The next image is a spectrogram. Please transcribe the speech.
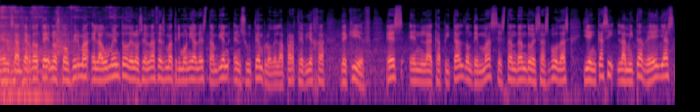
El sacerdote nos confirma el aumento de los enlaces matrimoniales también en su templo de la parte vieja de Kiev. Es en la capital donde más se están dando esas bodas y en casi la mitad de ellas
